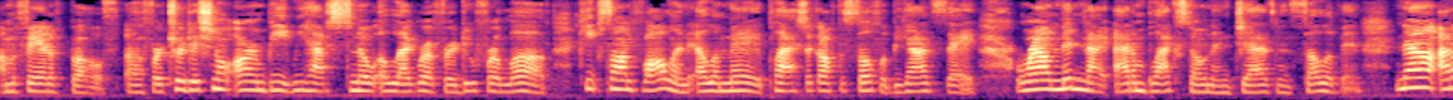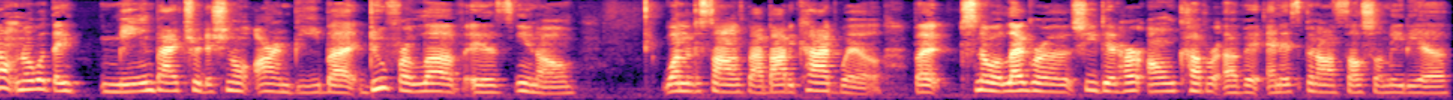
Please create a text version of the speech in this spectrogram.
I'm a fan of both. Uh, for traditional R&B, we have Snoh Aalegra for Do For Love, Keeps On Falling, Ella Mai, Plastic Off the Sofa, Beyonce, Around Midnight, Adam Blackstone, and Jazmine Sullivan. Now, I don't know what they mean by traditional R&B, but Do For Love is, you know, one of the songs by Bobby Caldwell, but Snoh Aalegra, she did her own cover of it and it's been on social media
